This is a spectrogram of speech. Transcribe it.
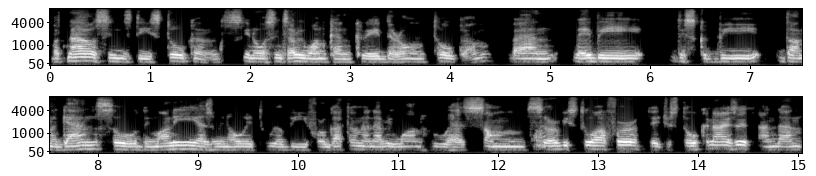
But now, since these tokens, you know, since everyone can create their own token, then maybe this could be done again. So the money, as we know it, will be forgotten, and everyone who has some service to offer, they just tokenize it, and then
